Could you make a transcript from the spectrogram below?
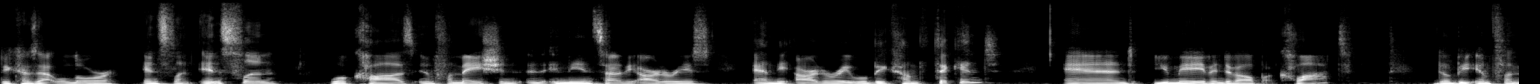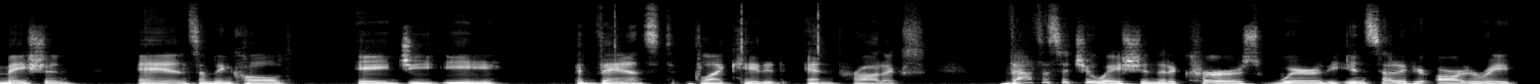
because that will lower insulin. Insulin will cause inflammation in, in the inside of the arteries and the artery will become thickened and you may even develop a clot. There'll be inflammation and something called AGE, advanced glycated end products. That's a situation that occurs where the inside of your artery,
